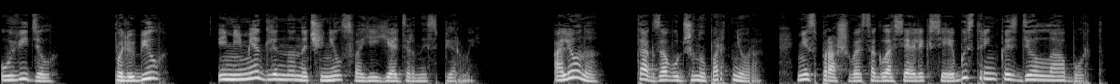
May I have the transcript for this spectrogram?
увидел, полюбил и немедленно начинил своей ядерной спермой. Алена, так зовут жену партнера, не спрашивая согласия Алексея, быстренько сделала аборт,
